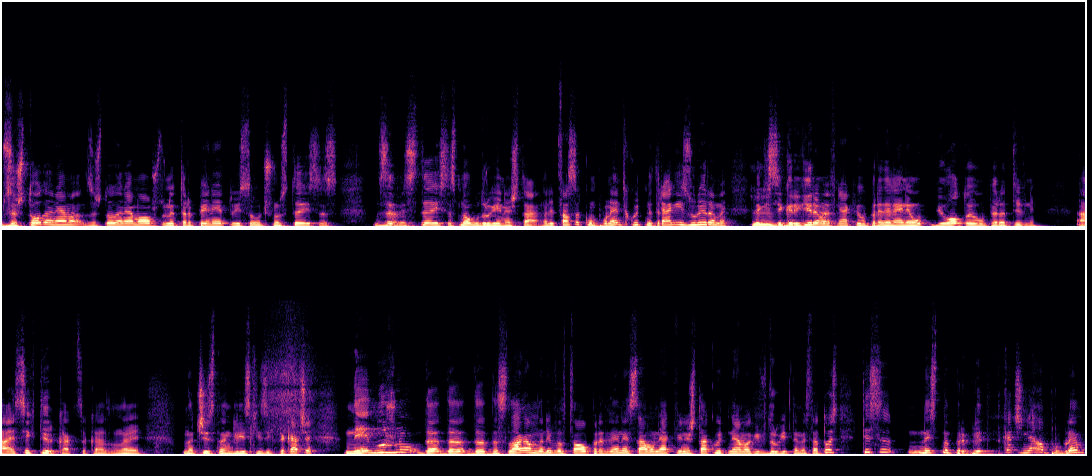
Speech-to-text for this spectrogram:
защо, да няма, защо да няма общо нетърпението и съучността и с завестта и с много други неща? Нали, това са компоненти, които не трябва да ги изолираме, да ги сегрегираме в някакви определения, било то и оперативни а е сехтир, както се казва, нали, на чист английски язик. Така че не е нужно да, да, да, да слагам нали, в това определение само някакви неща, които няма ги в другите места. Тоест, те са наистина преплитат. Така че няма проблем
